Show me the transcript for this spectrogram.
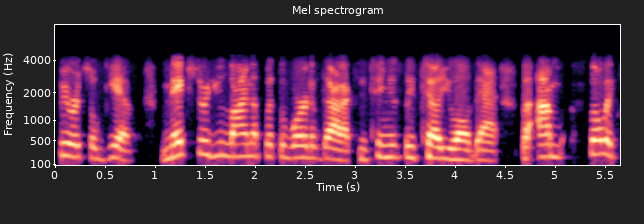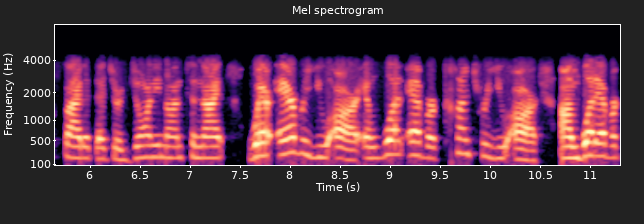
spiritual gifts. Make sure you line up with the Word of God. I continuously tell you all that. But I'm so excited that you're joining on tonight, wherever you are, in whatever country you are, on whatever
